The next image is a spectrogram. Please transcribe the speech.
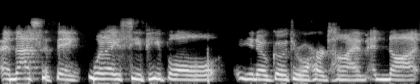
And that's the thing. When I see people, you know, go through a hard time and not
